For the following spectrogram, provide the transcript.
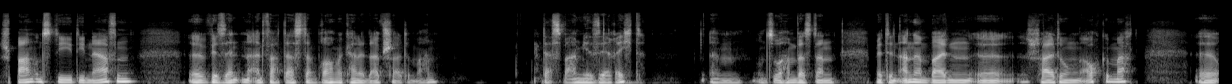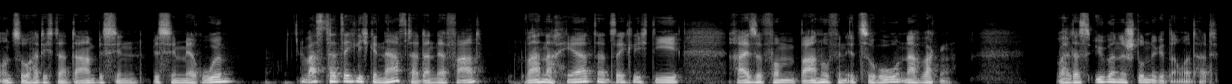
sparen uns die, die Nerven, äh, wir senden einfach das, dann brauchen wir keine Live-Schalte machen. Das war mir sehr recht. Ähm, und so haben wir es dann mit den anderen beiden äh, Schaltungen auch gemacht. Äh, und so hatte ich da, da ein bisschen, bisschen mehr Ruhe. Was tatsächlich genervt hat an der Fahrt, war nachher tatsächlich die Reise vom Bahnhof in Itzehoe nach Wacken, weil das über eine Stunde gedauert hat.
